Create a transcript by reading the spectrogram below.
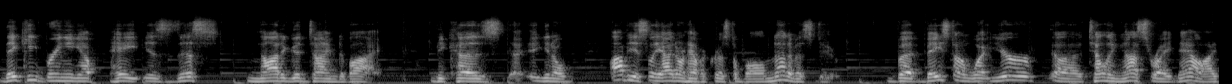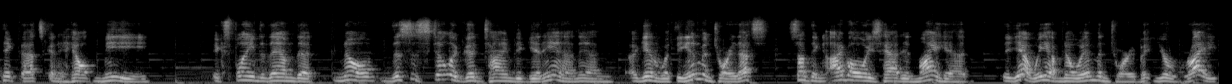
they keep bringing up, hey, is this not a good time to buy? Because, uh, you know, obviously I don't have a crystal ball, none of us do. But based on what you're uh, telling us right now, I think that's going to help me explain to them that no, this is still a good time to get in. And again, with the inventory, that's something I've always had in my head that, yeah, we have no inventory, but you're right.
